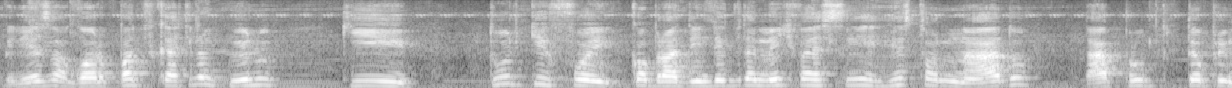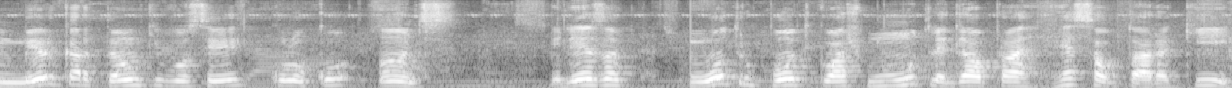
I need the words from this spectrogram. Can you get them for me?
beleza? Agora pode ficar tranquilo que tudo que foi cobrado indevidamente vai ser retornado, tá? Para o teu primeiro cartão que você colocou antes, beleza? Um outro ponto que eu acho muito legal para ressaltar aqui,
